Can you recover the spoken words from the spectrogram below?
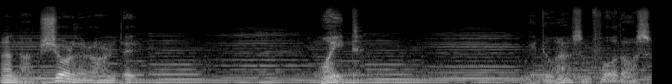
And I'm sure there aren't. A... Wait. We do have some photos.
